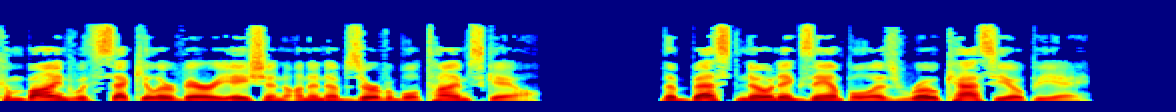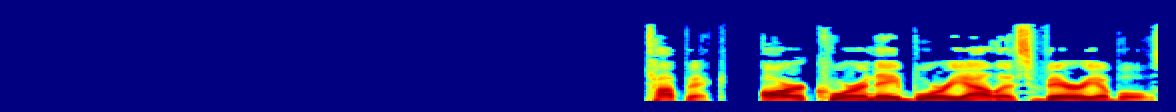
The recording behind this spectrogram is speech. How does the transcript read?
combined with secular variation on an observable timescale. The best known example is Rho Cassiopeiae. Topic: R Coronae Borealis variables.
